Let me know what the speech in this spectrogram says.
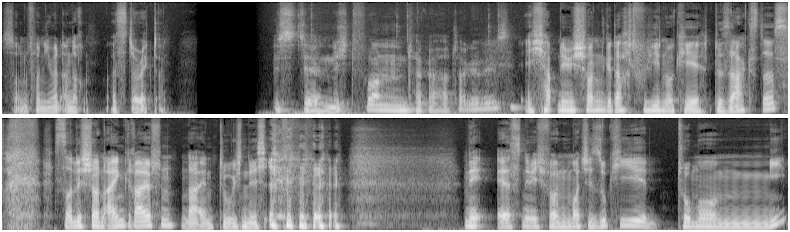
sondern von jemand anderem als Director. Ist der nicht von Takahata gewesen? Ich habe nämlich schon gedacht vorhin, okay, du sagst das. Soll ich schon eingreifen? Nein, tue ich nicht. nee, er ist nämlich von Mochizuki Tomomi.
